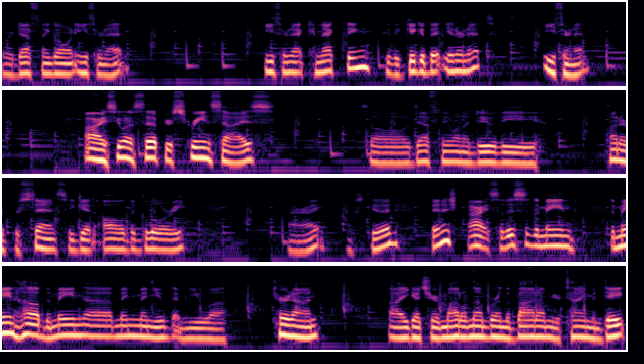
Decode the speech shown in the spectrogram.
We're definitely going Ethernet. Ethernet connecting to the gigabit internet. Ethernet. All right, so you want to set up your screen size. So definitely want to do the 100% so you get all the glory. All right, looks good. finish. All right, so this is the main the main hub, the main uh, main menu that when you uh, turn on, uh, you got your model number on the bottom, your time and date,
